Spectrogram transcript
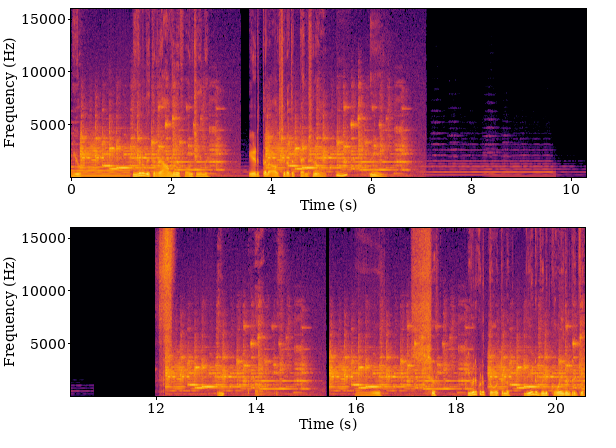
അയ്യോ ഇവനെന്താ ഇത്ര രാവിലെ ഫോൺ ചെയ്യുന്നത് എടുത്താൽ ആവശ്യമില്ലാത്ത ടെൻഷനാവും ഉം. ഉം. ഉം. ഓ, ഇവനെ കൂടെ തോറ്റല്ലോ വീണ്ടും വീണ്ടും കോൾ ചെയ്തോണ്ടിരിക്കുക.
